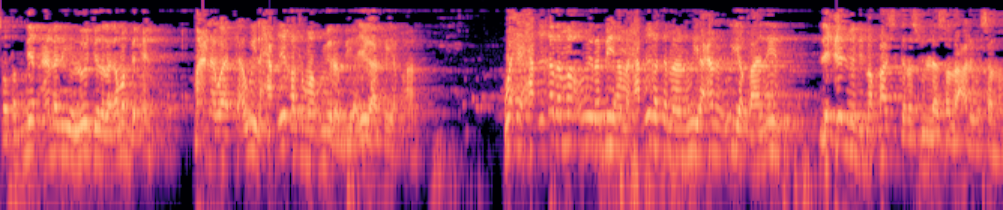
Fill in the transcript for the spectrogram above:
Soo tatbiiq camaliyo loo jeedo lagama bixin. Macnaa waa ta'wiil xaqiiqatu maa umira bihi ayagaa ka yaqaan waxay xaqiiqada maa umira bihi ama xaqiiqata maa nuhiya canhu u yaqaaniin licilmin bimaqaasidi rasuuli illahi sal allau aleyh wasalam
